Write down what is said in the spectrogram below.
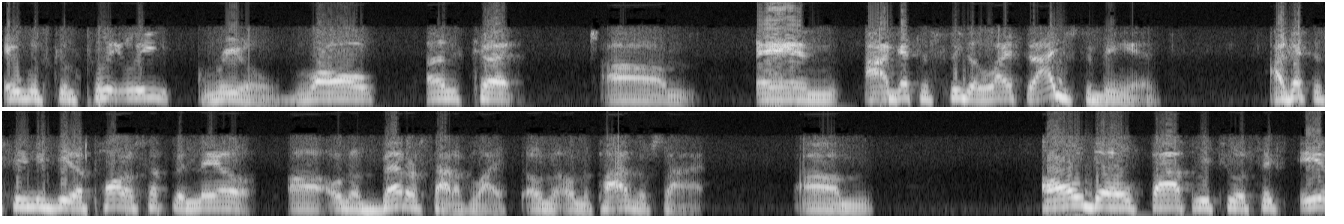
It was completely real, raw, uncut, um, and I get to see the life that I used to be in. I get to see me be a part of something now uh, on the better side of life, on the on the positive side. Um, although 53206 is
